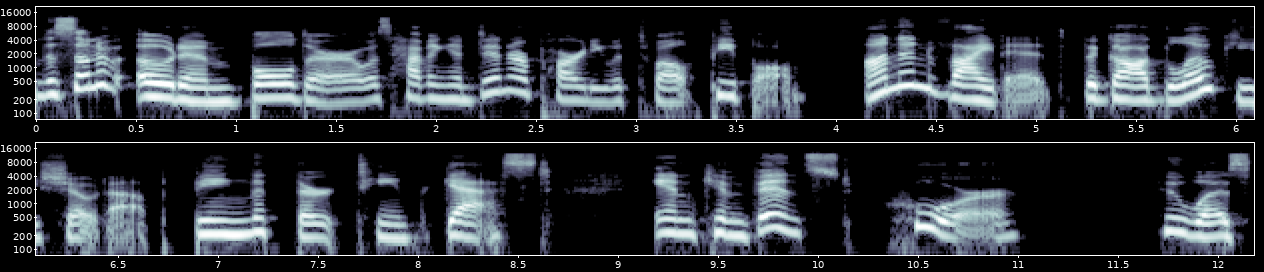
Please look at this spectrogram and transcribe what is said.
The son of Odin, Boulder, was having a dinner party with 12 people. Uninvited, the god Loki showed up, being the 13th guest, and convinced Hur, who was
